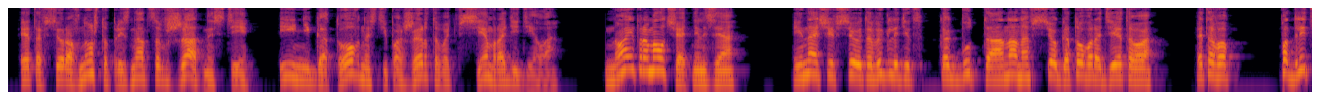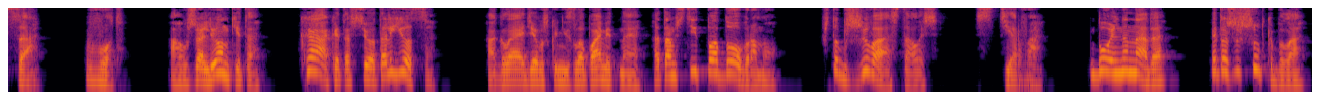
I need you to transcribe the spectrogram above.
– это все равно, что признаться в жадности и неготовности пожертвовать всем ради дела. Но и промолчать нельзя. Иначе все это выглядит, как будто она на все готова ради этого... этого подлеца. Вот. А у Аленки-то как это все отольется? Аглая девушка не злопамятная, отомстит по-доброму, чтоб жива осталась. Стерва. Больно надо. Это же шутка была.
